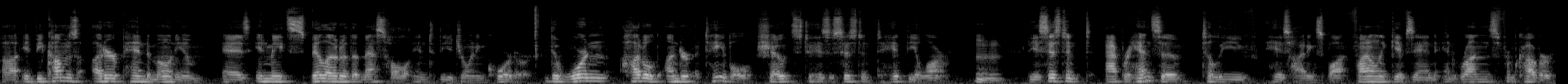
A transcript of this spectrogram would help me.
Uh, it becomes utter pandemonium as inmates spill out of the mess hall into the adjoining corridor. The warden, huddled under a table, shouts to his assistant to hit the alarm. Mm-hmm. The assistant, apprehensive to leave his hiding spot, finally gives in and runs from cover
